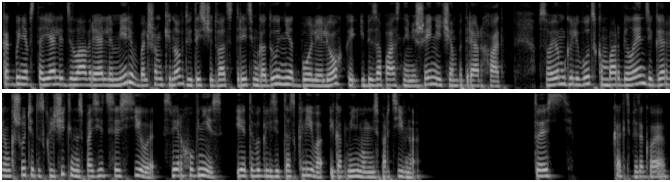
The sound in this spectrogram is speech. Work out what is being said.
«Как бы ни обстояли дела в реальном мире, в большом кино в 2023 году нет более легкой и безопасной мишени, чем патриархат. В своем голливудском Барби-ленде Гервинг шутит исключительно с позиции силы, сверху вниз, и это выглядит тоскливо и как минимум неспортивно. То есть, как тебе такое?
